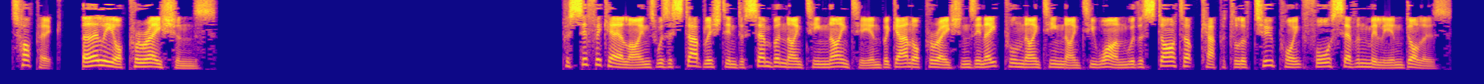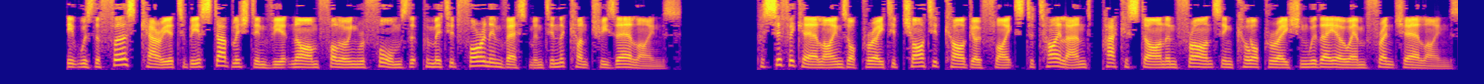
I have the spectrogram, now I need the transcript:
Topic: Early operations. Pacific Airlines was established in December 1990 and began operations in April 1991 with a startup capital of $2.47 million. It was the first carrier to be established in Vietnam following reforms that permitted foreign investment in the country's airlines. Pacific Airlines operated chartered cargo flights to Thailand, Pakistan and France in cooperation with AOM French Airlines.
